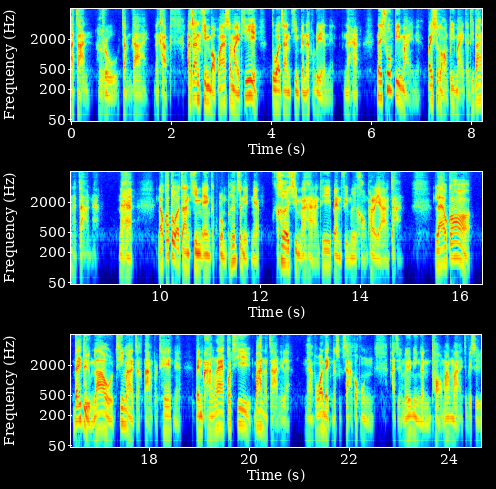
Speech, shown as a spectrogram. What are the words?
อาจารย์รู้จำได้นะครับ อาจารย์คิมบอกว่าสมัยที่ตัวอาจารย์คิมเป็นนักเรียนเนี่ยนะฮะในช่วงปีใหม่เนี่ยไปฉลองปีใหม่กันที่บ้านอาจารย์นะนะฮะแล้วก็ตัวอาจารย์คิมเองกับกลุ่มเพื่อนสนิทเนี่ยเคยชิมอาหารที่เป็นฝีมือของภรรยาอาจารย์ แล้วก็ได้ดื่มเหล้าที่มาจากต่างประเทศเนี่ย เป็นครั้งแรกก็ที่บ้านอาจารย์นี่แหละนะเพราะว่าเด็กนักศึกษาก็คงอาจจะไม่ได้มีเงินทองมากมาย จะไปซื้อ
